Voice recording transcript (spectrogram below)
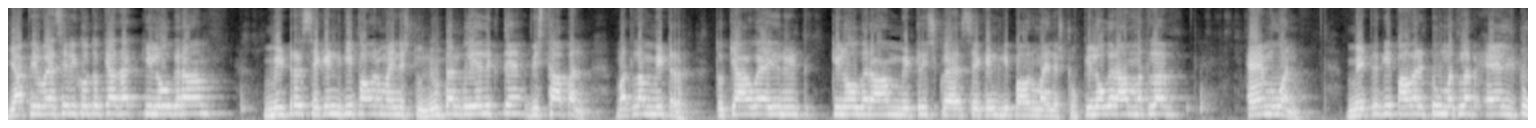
या फिर वैसे लिखो तो क्या था? किलोग्राम। मीटर सेकंड की पावर माइनस टू न्यूटन को ये लिखते हैं, विस्थापन मतलब मीटर। तो क्या हो गया unit? Kilogram metre square second की पावर माइनस टू। किलोग्राम मतलब एम वन। मीटर की पावर टू मतलब एल टू।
